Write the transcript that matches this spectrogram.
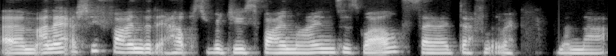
Um, and I actually find that it helps to reduce fine lines as well. So I definitely recommend that.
